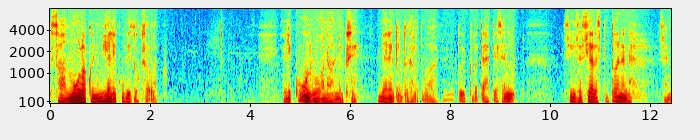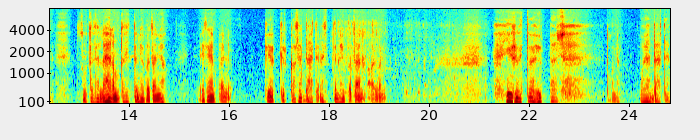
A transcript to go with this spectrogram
saa muulla kuin mielikuvituksella. Eli kuun luona on yksi mielenkiintoisella tavalla tuikkuva tähti ja sen, siitä siellä sitten toinen sen suhteellisen lähellä, mutta sitten hypätään jo eteenpäin kir- kirkkaaseen tähtenä sitten hypätään aivan hirvittävä hyppäys tuonne pohjan tähteen.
